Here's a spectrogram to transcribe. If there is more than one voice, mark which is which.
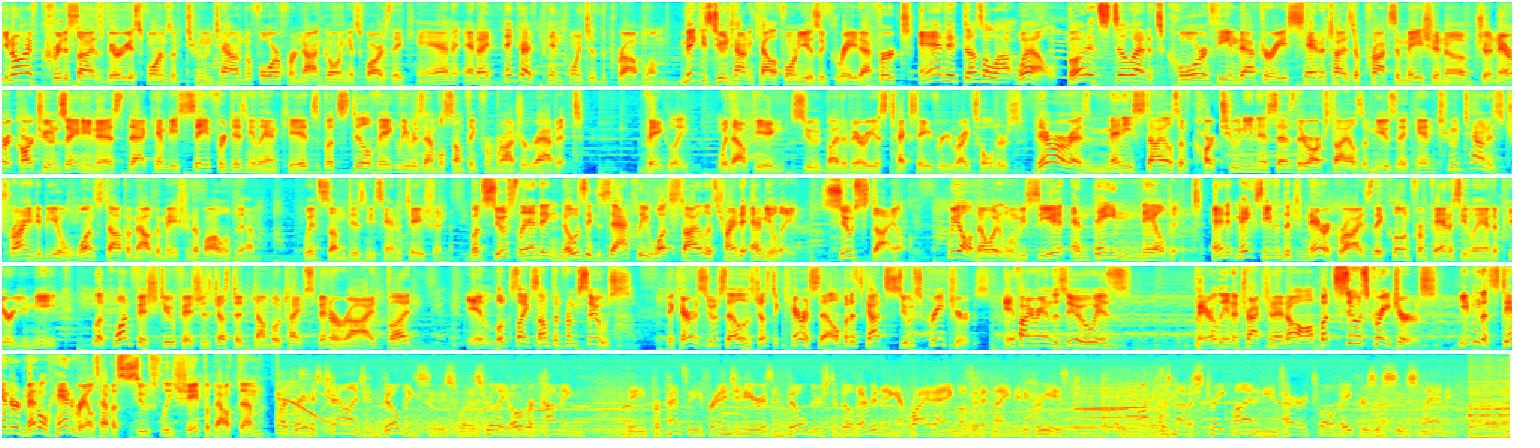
Speaker 1: You know, I've criticized various forms of Toontown before for not going as far as they can, and I think I've pinpointed the problem. Mickey's Toontown in California is a great effort, and it does a lot well, but it's still at its core themed after a sanitized approximation of generic cartoon zaniness that can be safe for Disneyland kids, but still vaguely resemble something from Roger Rabbit. Vaguely without being sued by the various Tex Avery rights holders. There are as many styles of cartooniness as there are styles of music, and Toontown is trying to be a one-stop amalgamation of all of them with some Disney sanitation. But Seuss Landing knows exactly what style it's trying to emulate. Seuss style. We all know it when we see it, and they nailed it. And it makes even the generic rides they clone from Fantasyland appear unique. Look, One Fish, Two Fish is just a Dumbo-type spinner ride, but it looks like something from Seuss. The carousel is just a carousel, but it's got Seuss creatures. If I Ran the Zoo is barely an attraction at all, but Seuss creatures! Even the standard metal handrails have a Seussly shape about them.
Speaker 2: Our greatest challenge in building Seuss was really overcoming the propensity for engineers and builders to build everything at right angles and at 90 degrees. There's not a straight line in the entire 12 acres of Seuss Landing.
